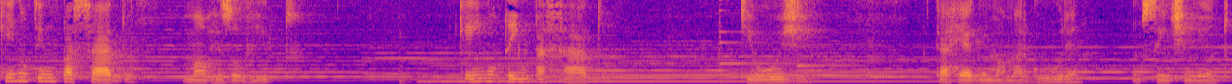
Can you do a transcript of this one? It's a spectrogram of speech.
Quem não tem um passado mal resolvido, quem não tem um passado que hoje carrega uma amargura, um sentimento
